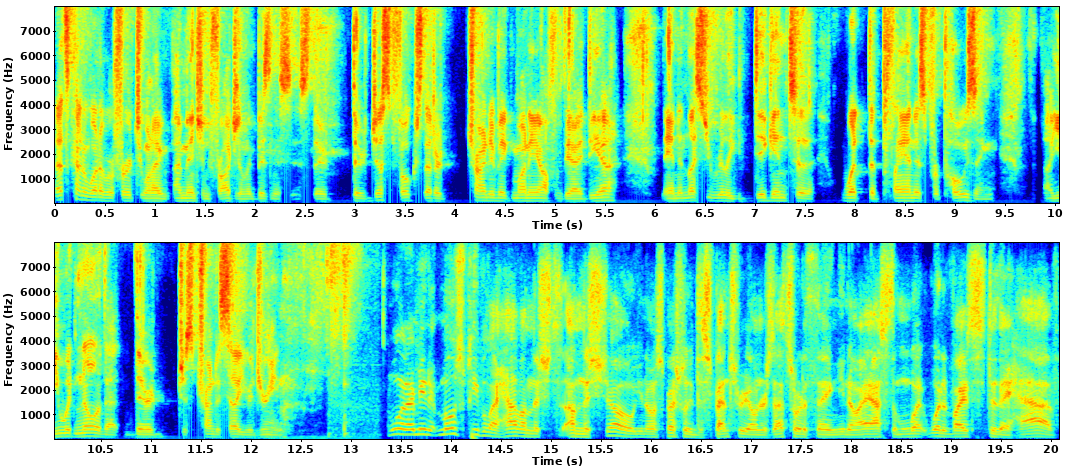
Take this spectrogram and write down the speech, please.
that's kind of what I refer to when I, I mentioned fraudulent businesses. They're they're just folks that are trying to make money off of the idea, and unless you really dig into what the plan is proposing, uh, you would know that they're just trying to sell you a dream. Well, I mean, most people I have on this on the show, you know, especially dispensary owners, that sort of thing. You know, I ask them what what advice do they have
